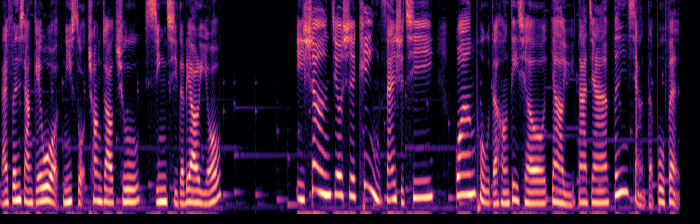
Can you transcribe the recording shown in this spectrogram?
来分享给我，你所创造出新奇的料理哦。以上就是 King 三十七光谱的红地球要与大家分享的部分。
